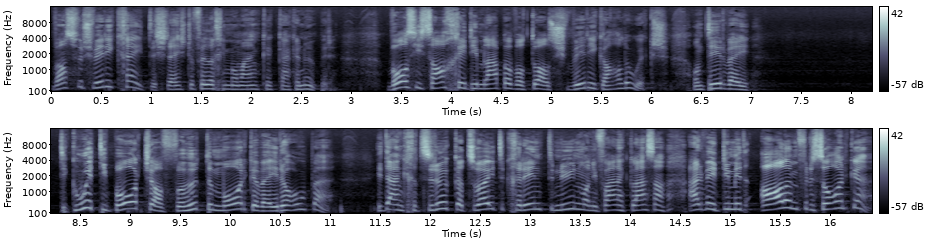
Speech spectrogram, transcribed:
Was für Schwierigkeiten stehst du vielleicht im Moment gegenüber? Wo sind Sachen in deinem Leben, die du als schwierig anschaust und dir die gute Botschaft von heute Morgen rauben Ich denke zurück an 2. Korinther 9, wo ich vorhin gelesen habe. Er wird dich mit allem versorgen.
